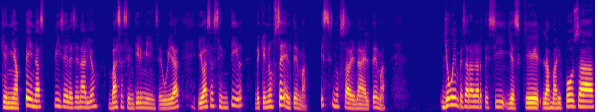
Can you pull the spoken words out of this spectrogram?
que ni apenas pise el escenario vas a sentir mi inseguridad y vas a sentir de que no sé el tema. Ese no sabe nada del tema. Yo voy a empezar a hablarte, sí, y es que la mariposa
